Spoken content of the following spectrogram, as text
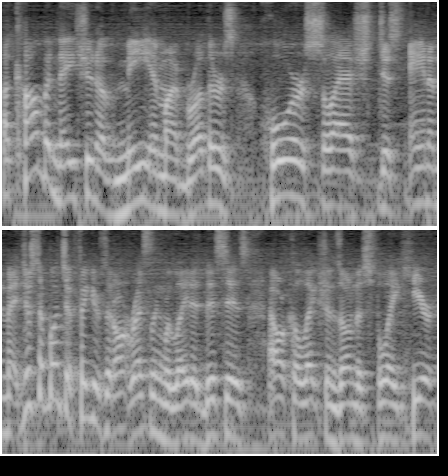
a combination of me and my brother's horror slash just anime, just a bunch of figures that aren't wrestling related. This is our collections on display here,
